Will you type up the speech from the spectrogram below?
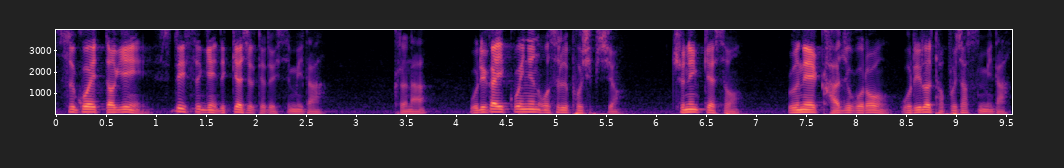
수고의 떡이 쓰디쓰게 느껴질 때도 있습니다. 그러나 우리가 입고 있는 옷을 보십시오. 주님께서 은혜의 가죽으로 우리를 덮으셨습니다.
